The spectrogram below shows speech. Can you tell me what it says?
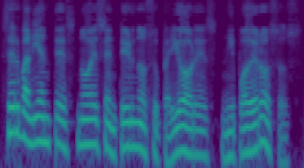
Ser valientes no es sentirnos superiores ni poderosos.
